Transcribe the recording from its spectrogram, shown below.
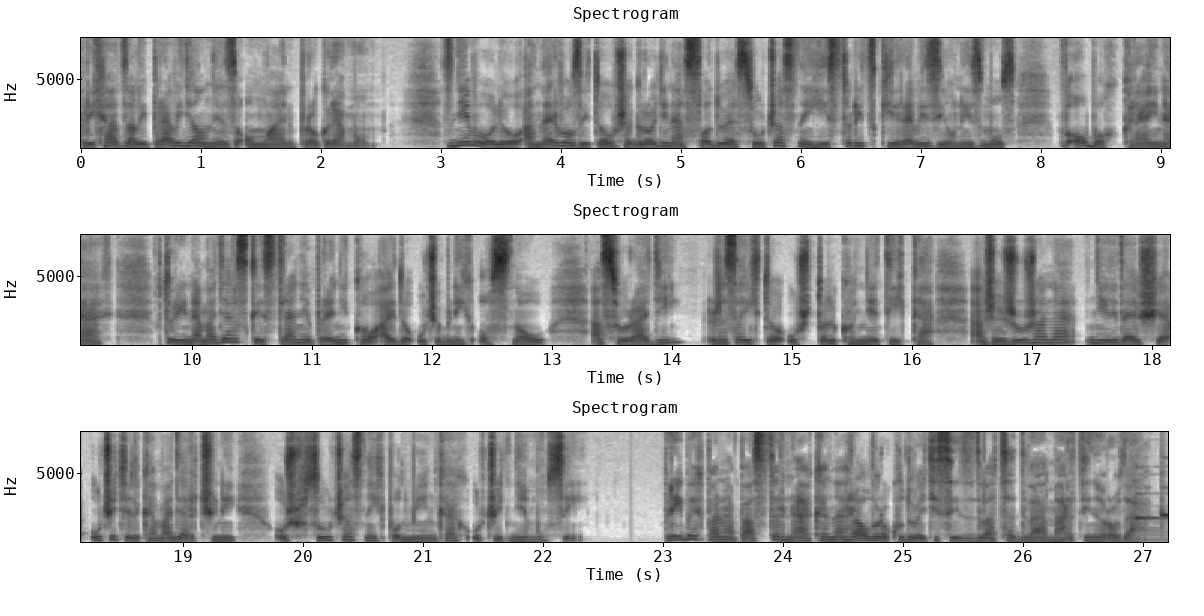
prichádzali pravidelne s online programom. S nevôľou a nervozitou však rodina sleduje súčasný historický revizionizmus v oboch krajinách, ktorý na maďarskej strane prenikol aj do učebných osnov a sú radi, že sa ich to už toľko netýka a že Žužana, niekdajšia učiteľka maďarčiny, už v súčasných podmienkach učiť nemusí. Príbeh pána Pasternáka nahral v roku 2022 Martin Rodák.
